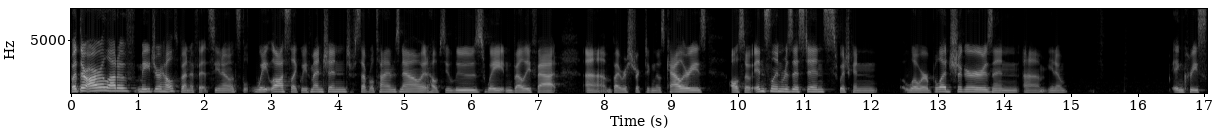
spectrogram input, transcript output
But there are a lot of major health benefits. You know, it's weight loss, like we've mentioned several times now. It helps you lose weight and belly fat um, by restricting those calories. Also, insulin resistance, which can lower blood sugars and, um, you know, increase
